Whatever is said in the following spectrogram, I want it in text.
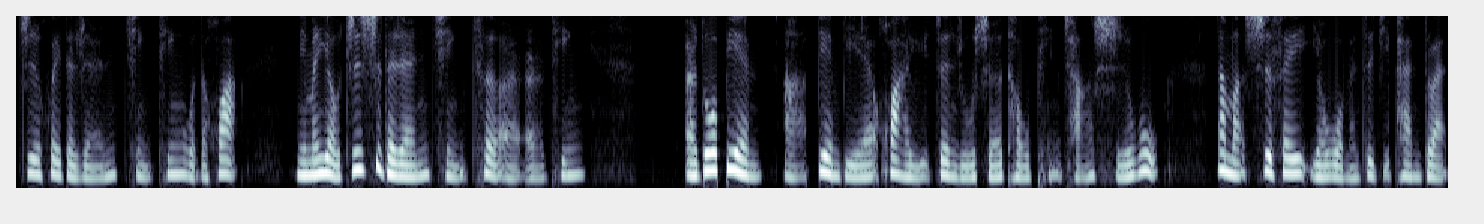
智慧的人，请听我的话；你们有知识的人，请侧耳而听。耳朵辨啊，辨别话语，正如舌头品尝食物。那么是非由我们自己判断，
